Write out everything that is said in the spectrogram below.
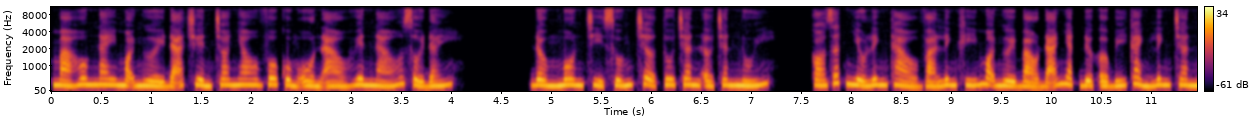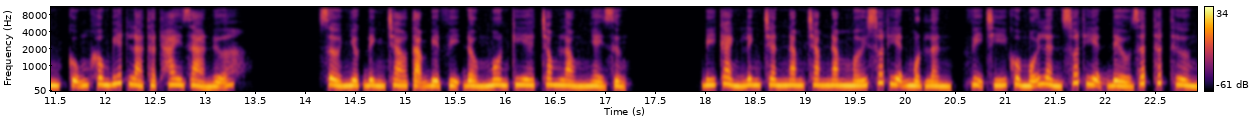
mà hôm nay mọi người đã truyền cho nhau vô cùng ồn ào huyên náo rồi đấy. Đồng môn chỉ xuống chợ tu chân ở chân núi. Có rất nhiều linh thảo và linh khí mọi người bảo đã nhặt được ở bí cảnh linh chân cũng không biết là thật hay giả nữa. Sở Nhược Đình chào tạm biệt vị đồng môn kia trong lòng nhảy dựng. Bí cảnh linh chân 500 năm mới xuất hiện một lần, vị trí của mỗi lần xuất hiện đều rất thất thường,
